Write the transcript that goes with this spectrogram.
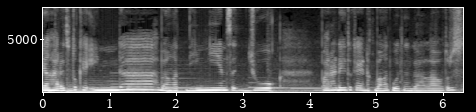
yang hari itu tuh kayak indah banget dingin sejuk parah deh itu kayak enak banget buat ngegalau. Terus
